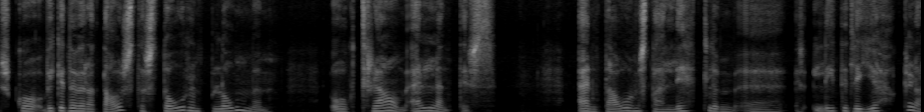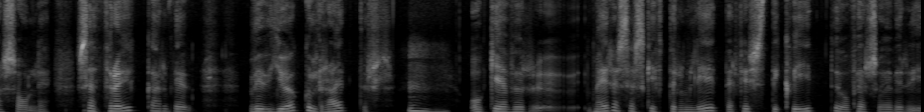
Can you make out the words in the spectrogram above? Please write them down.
sko við getum verið að dásta stórum blómum og trjám ellendis en dáumst að litlum, uh, lítilli jöklasóli sem þraukar við, við jökulrætur mm. og gefur meira sér skiptur um litir fyrst í kvítu og fer svo yfir í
